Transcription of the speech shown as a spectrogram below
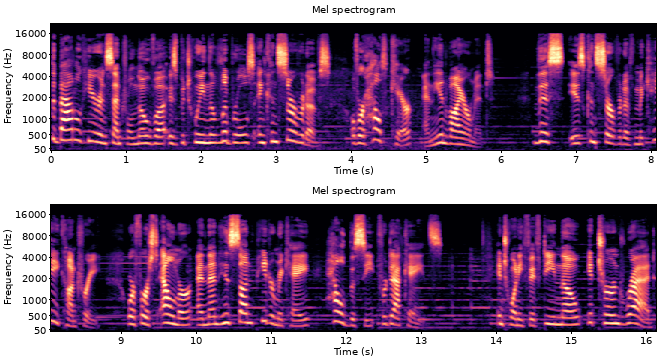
The battle here in Central Nova is between the Liberals and Conservatives over healthcare and the environment. This is conservative MacKay country, where first Elmer and then his son Peter MacKay held the seat for decades. In 2015, though, it turned red,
